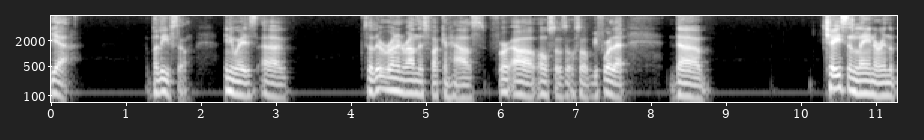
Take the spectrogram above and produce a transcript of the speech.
Yeah, I believe so. Anyways, uh, so they're running around this fucking house for. Uh, also, so, so before that, the Chase and Lane are in the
